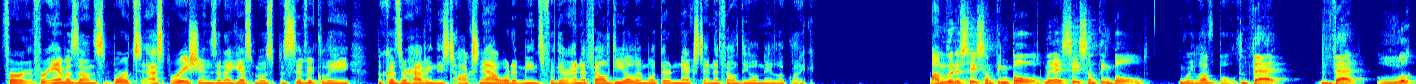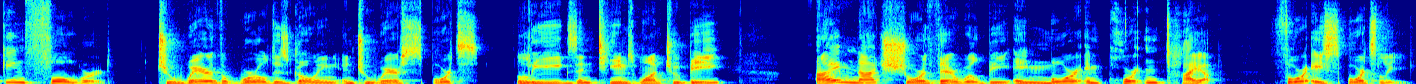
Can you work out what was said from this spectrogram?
for for Amazon sports aspirations, and I guess most specifically because they're having these talks now, what it means for their NFL deal and what their next NFL deal may look like? I'm going to say something bold. May I say something bold? We love bold. That that looking forward to where the world is going and to where sports leagues and teams want to be, I'm not sure there will be a more important tie-up for a sports league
